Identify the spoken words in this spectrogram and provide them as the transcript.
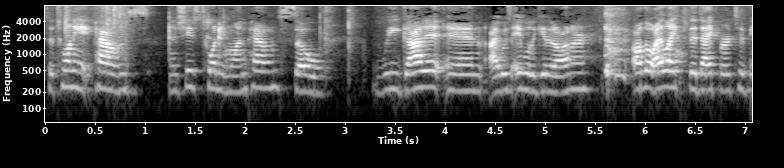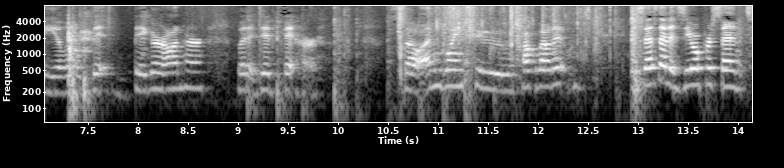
to 28 pounds, and she's 21 pounds. So we got it, and I was able to get it on her. Although I like the diaper to be a little bit bigger on her, but it did fit her. So I'm going to talk about it. It says that it's 0%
